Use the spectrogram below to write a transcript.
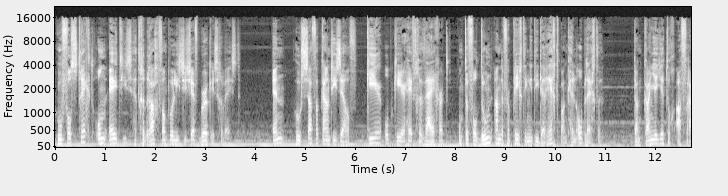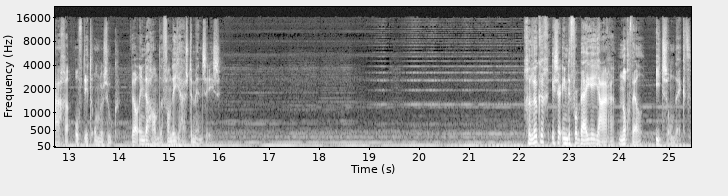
hoe volstrekt onethisch het gedrag van politiechef Burke is geweest, en hoe Suffolk County zelf keer op keer heeft geweigerd om te voldoen aan de verplichtingen die de rechtbank hen oplegde, dan kan je je toch afvragen of dit onderzoek wel in de handen van de juiste mensen is. Gelukkig is er in de voorbije jaren nog wel iets ontdekt.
